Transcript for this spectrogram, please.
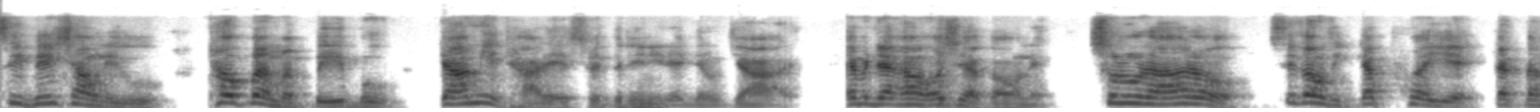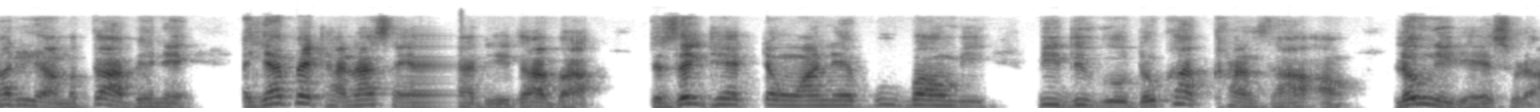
စစ်ဘေးရှောင်တွေကိုထောက်ပံ့မပေးဖို့တားမြစ်ထားတယ်ဆိုတဲ့သတင်းတွေလည်းကျွန်တော်ကြားရတယ်အမတန်အောင်ဩစရာကောင်းတယ်ဆိုလိုတာကတော့စစ်ကောင်စီတပ်ဖွဲ့ရဲ့တပ်သားတွေကမကဘဲနဲ့အရက်ဘက်ဌာနဆိုင်ရာတွေကပါဒစိတ်ထဲတဝမ်းနဲ့ပူပေါင်းပြီးပြည်သူကိုဒုက္ခခံစားအောင်လုပ်နေတယ်ဆိုတာ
